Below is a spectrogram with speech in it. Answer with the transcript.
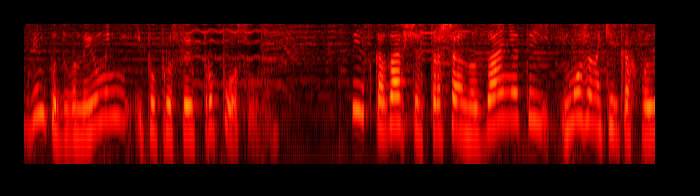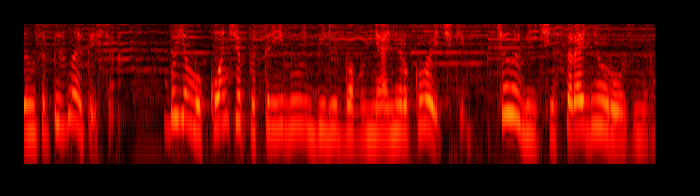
він подзвонив мені і попросив про послугу. Він сказав, що страшенно зайнятий і може на кілька хвилин запізнитися, бо йому конче потрібні білі бавовняні рукавички, чоловічі середнього розміру.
